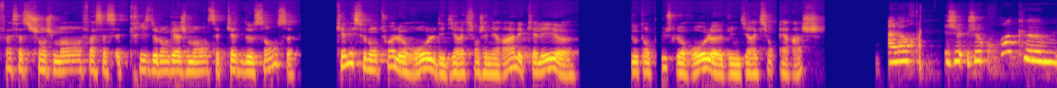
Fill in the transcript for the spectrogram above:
face à ce changement, face à cette crise de l'engagement, cette quête de sens, quel est selon toi le rôle des directions générales et quel est d'autant plus le rôle d'une direction RH Alors, je, crois que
